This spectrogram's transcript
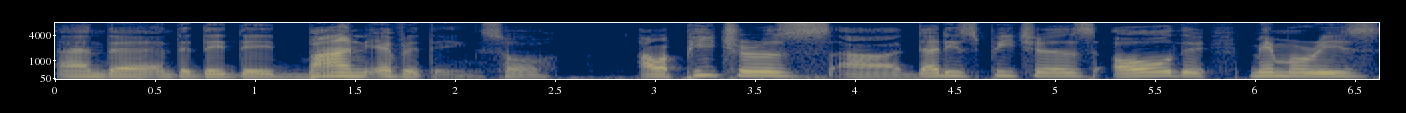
and, uh, and they they banned everything. So our pictures, our daddy's pictures, all the memories,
